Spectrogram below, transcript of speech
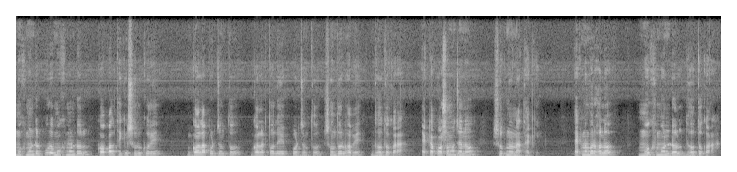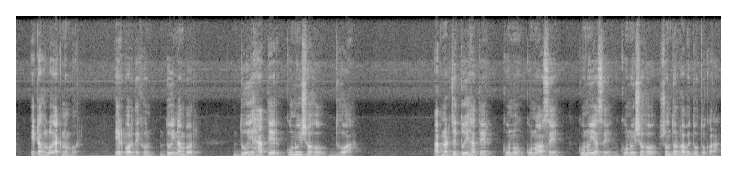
মুখমণ্ডল, পুরো মুখমণ্ডল কপাল থেকে শুরু করে গলা পর্যন্ত, গলার তলে পর্যন্ত সুন্দরভাবে ধৌত করা। একটা পশমও যেন শুকনো না থাকে। এক নম্বর হলো মুখমণ্ডল ধৌত করা। এটা হলো এক নম্বর। এরপর দেখুন, দুই নম্বর, দুই হাতের কুনুই সহ ধোয়া। আপনার যে দুই হাতের কুনু, কুনো আছে, কুনুই আছে, কুনুই সহ সুন্দরভাবে ধৌত করা।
